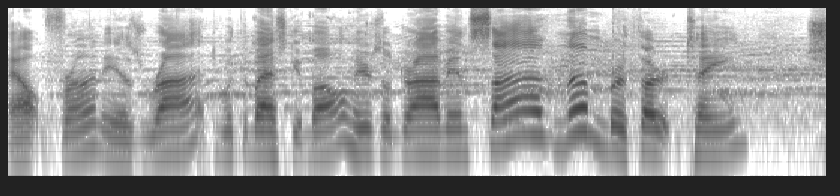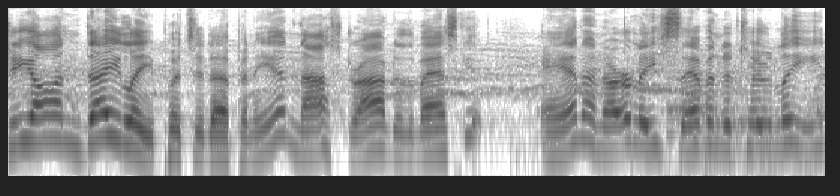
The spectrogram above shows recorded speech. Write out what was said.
Out front is Wright with the basketball. Here's a drive inside. Number 13, Shion Daly puts it up and in. Nice drive to the basket. And an early 7 to 2 lead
